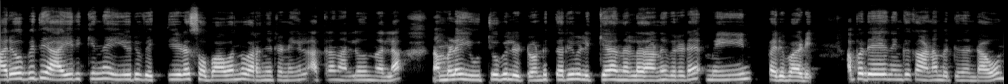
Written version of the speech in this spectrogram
ആരോപിതയായിരിക്കുന്ന ഈ ഒരു വ്യക്തിയുടെ സ്വഭാവം എന്ന് പറഞ്ഞിട്ടുണ്ടെങ്കിൽ അത്ര നല്ലതൊന്നുമല്ല. നമ്മളെ യൂട്യൂബിൽ ഇട്ടുകൊണ്ട് തെറി വിളിക്കുക എന്നുള്ളതാണ് ഇവരുടെ മെയിൻ പരിപാടി. അപ്പൊ അതേ നിങ്ങൾക്ക് കാണാൻ പറ്റുന്നുണ്ടാവും.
